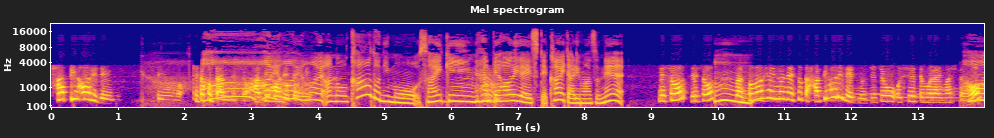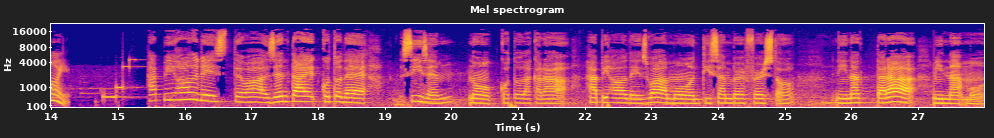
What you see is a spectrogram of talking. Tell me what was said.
Happy Holidays っていうの聞いたことあるんですよ。ハッピーホリデー。はい、はい、あのカードにも最近、 Happy Holidays って書いてありますね。でしょ？でしょ、うん、まあその辺のねちょっと Happy Holidays の事情を教えてもらいましたよ。はい。 Happy Holidays では全体ことでシーズンのことだから Happy Holidays はもう December 1st になったらみんなもう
